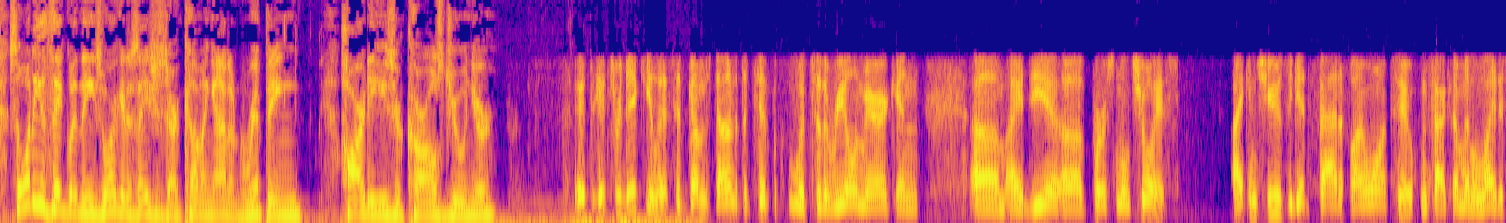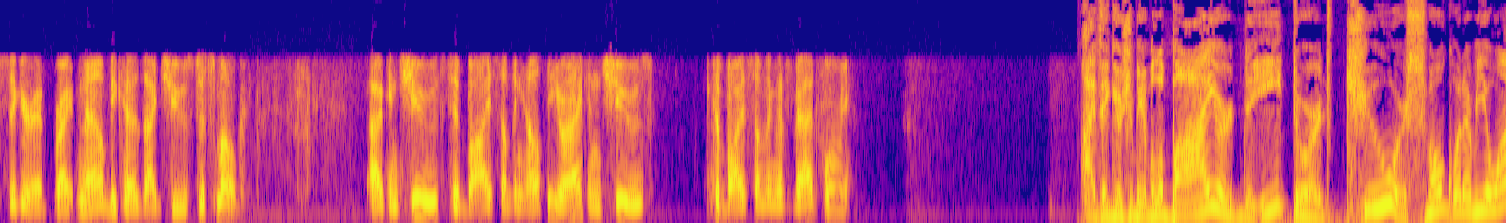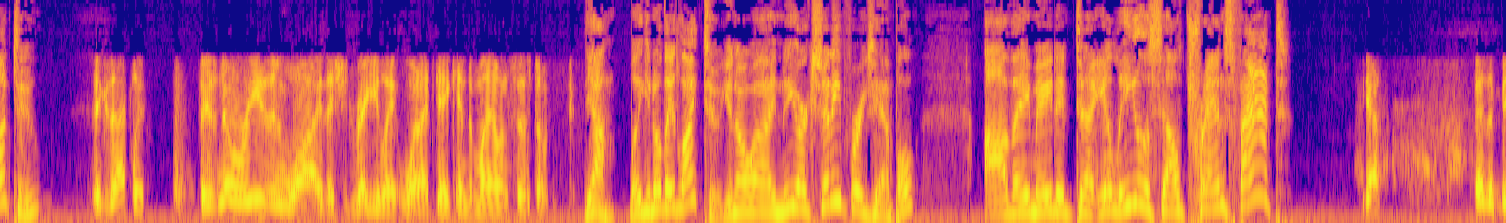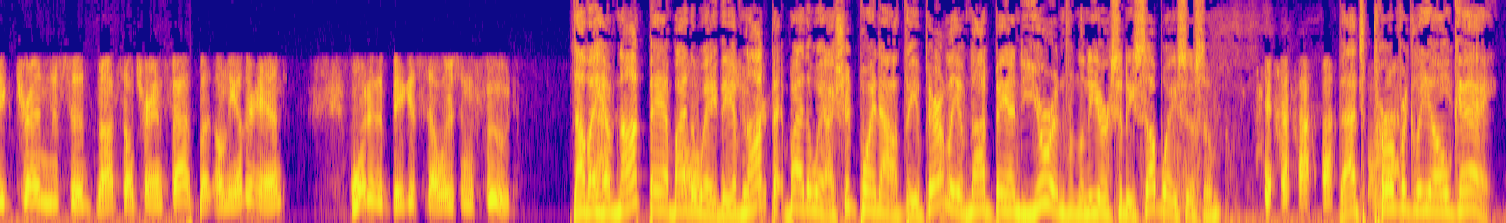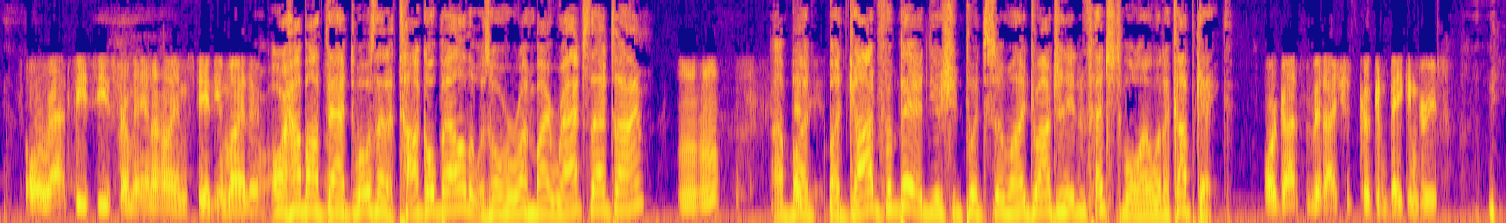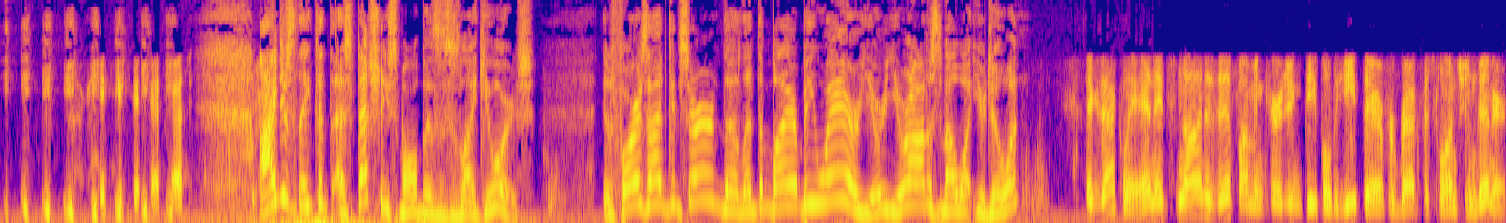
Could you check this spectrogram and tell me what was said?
so what do you think when these organizations are coming out and ripping Hardee's or Carl's Jr.? It, it's ridiculous. It comes down to the typical, to the real American um, idea of personal choice. I can choose to get fat if I want to. In fact, I'm going to light a cigarette right now because I choose to smoke. I can choose to buy something healthy or I can choose to buy something that's bad for me. I think you should be able to buy or to eat or chew or smoke whatever you want to. Exactly. There's no reason why they should regulate what I take into my own system. Yeah. Well, you know, they'd like to. You know, uh, in New York City, for example, uh, they made it uh, illegal to sell trans fat. Yeah. There's a big trend to not sell trans fat. But on the other hand, what are the biggest sellers in food? Now, they have not banned, by the way, they have not, by the way, I should point out, they apparently have not banned urine from the New York City subway system. That's perfectly okay. Or rat feces from Anaheim Stadium either. Or how about that, what was that, a Taco Bell that was overrun by rats that time? Mm-hmm. Uh, but but God forbid you should put some hydrogenated vegetable oil in a cupcake. Or, God forbid, I should cook in bacon grease. I just think that, especially small businesses like yours, as far as I'm concerned, uh, let the buyer beware. You're you're honest about what you're doing. Exactly. And it's not as if I'm encouraging people to eat there for breakfast, lunch, and dinner.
